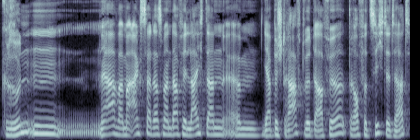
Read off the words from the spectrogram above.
Gründen, ja, weil man Angst hat, dass man da vielleicht dann ähm, ja bestraft wird dafür, darauf verzichtet hat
